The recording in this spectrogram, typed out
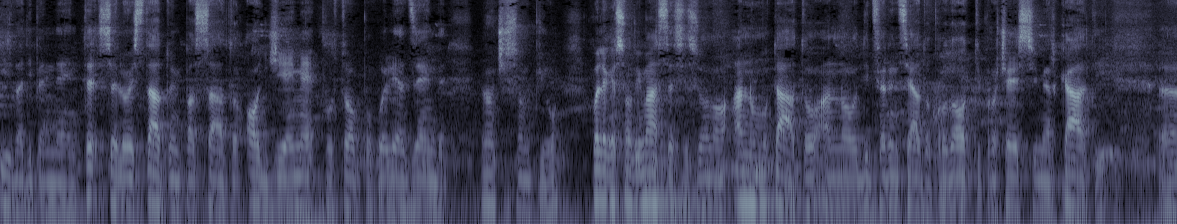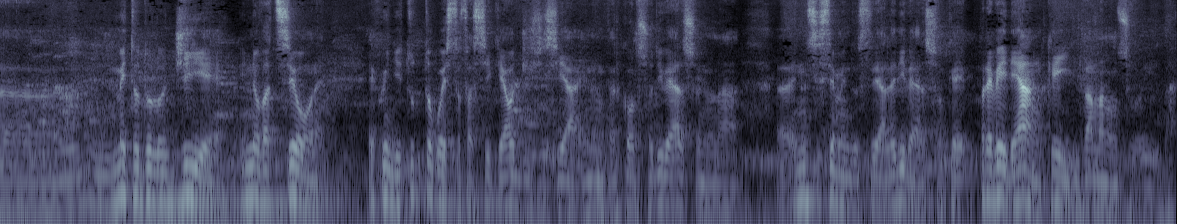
ILVA dipendente, se lo è stato in passato, oggi ahimè purtroppo quelle aziende non ci sono più, quelle che sono rimaste si sono, hanno mutato, hanno differenziato prodotti, processi, mercati, eh, metodologie, innovazione e quindi tutto questo fa sì che oggi ci sia in un percorso diverso, in, una, eh, in un sistema industriale diverso che prevede anche ILVA ma non solo ILVA.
